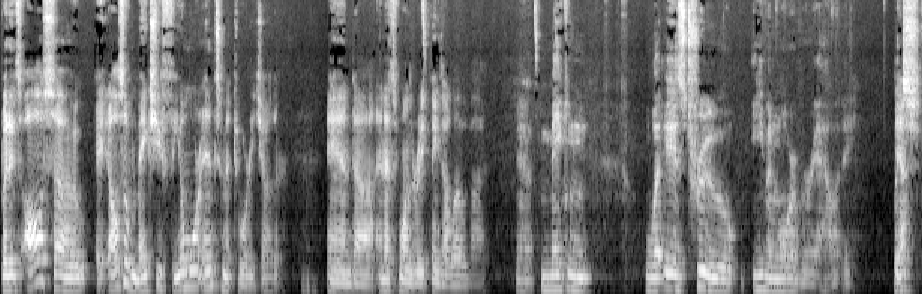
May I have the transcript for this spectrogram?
but it's also it also makes you feel more intimate toward each other, and uh, and that's one of the things I love about it. Yeah, it's making what is true even more of a reality. Which,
